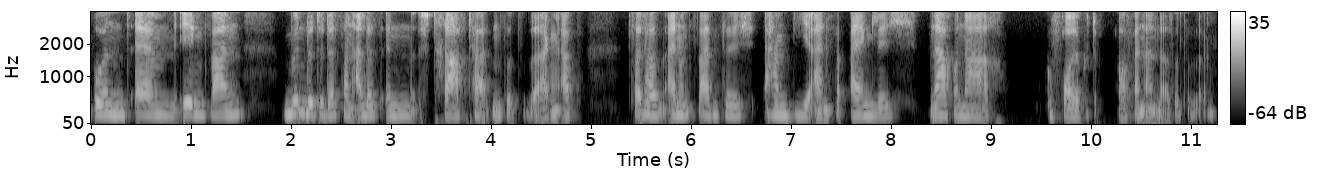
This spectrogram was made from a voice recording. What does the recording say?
Und ähm, irgendwann mündete das dann alles in Straftaten sozusagen ab. 2021 haben die einfach eigentlich nach und nach gefolgt aufeinander sozusagen.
